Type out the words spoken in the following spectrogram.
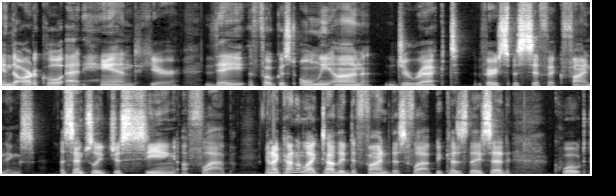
In the article at hand here, they focused only on direct, very specific findings, essentially just seeing a flap. And I kind of liked how they defined this flap because they said, quote,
